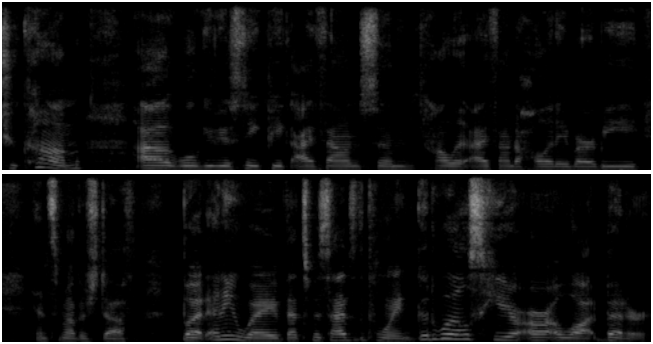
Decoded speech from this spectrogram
to come, I uh, will give you a sneak peek. I found some I found a holiday Barbie and some other stuff. But anyway, that's besides the point. Goodwills here are a lot better.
